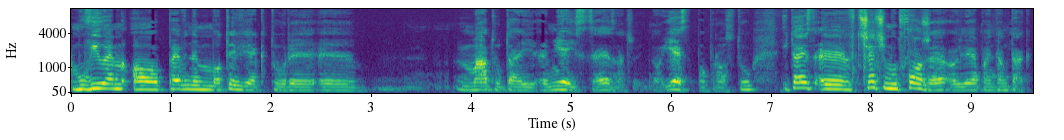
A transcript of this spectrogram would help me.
Mówiłem o pewnym motywie, który yy, ma tutaj miejsce, znaczy no jest po prostu. I to jest yy, w trzecim utworze, o ile ja pamiętam tak,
